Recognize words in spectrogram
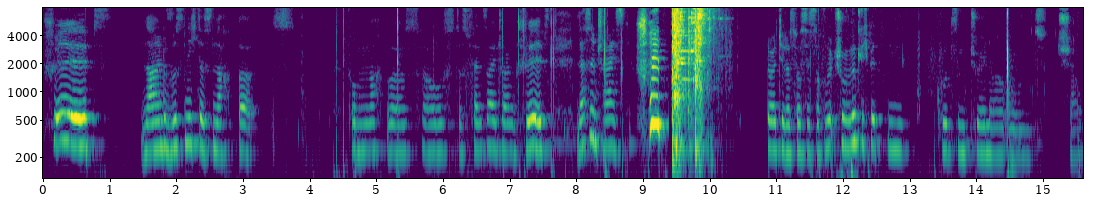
Chips. Nein, du wirst nicht das Nachbars vom Nachbarshaus das Fenster einschlagen. Chips. Lass den Scheiß. Chips. Leute, das war's jetzt auch schon wirklich mit einem kurzen Trailer und ciao.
